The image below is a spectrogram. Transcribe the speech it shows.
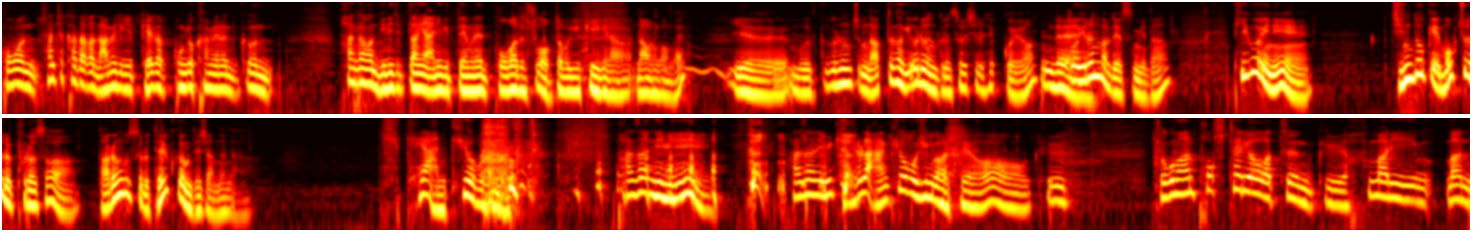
공원 산책하다가 남의 집 개가 공격하면은 그건 한강은 니네 집 땅이 아니기 때문에 보호받을 수가 없다 뭐 이렇게 얘기 나, 나오는 건가요? 예, 뭐 그거는 좀 납득하기 어려운 그런 설치를 했고요. 네. 또 이런 말도 했습니다. 피고인이 진돗개 목줄을 풀어서 다른 곳으로 데리고 가면 되지 않느냐. 개 안 키워보신. 판사님이 판사님이 개를 안 키워보신 것 같아요. 그 조그마한 폭스테리어 같은 그 한 마리만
